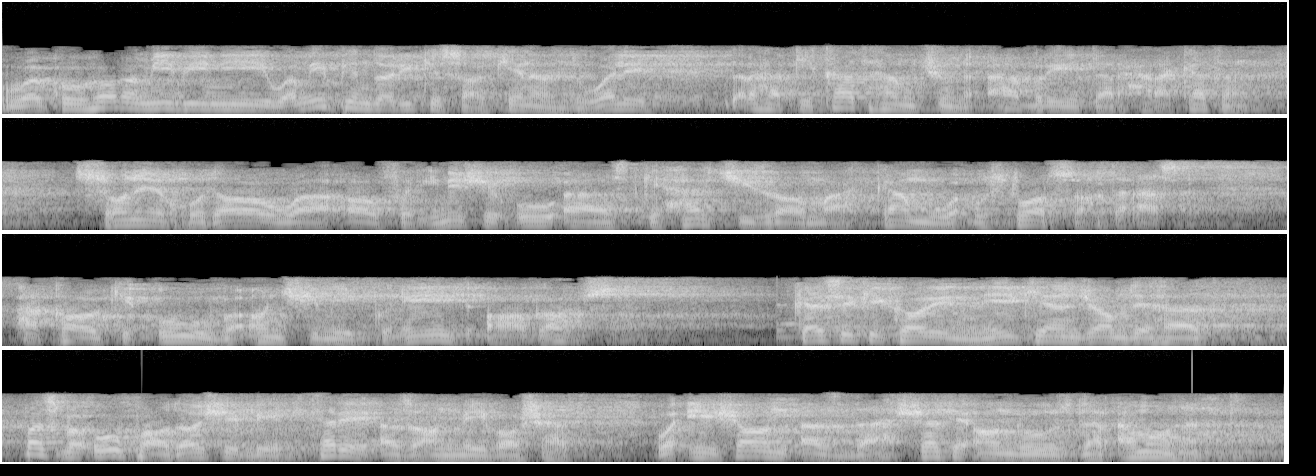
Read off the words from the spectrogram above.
و کوه را می بینی و می پنداری که ساکنند ولی در حقیقت همچون ابری در حرکتند. سن خدا و آفرینش او است که هر چیز را محکم و استوار ساخته است. حقا که او به آنچه می کنید آگاست کسی که کاری نیکی انجام دهد پس به او پاداش بهتری از آن می باشد و ایشان از دهشت آن روز در امانند.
